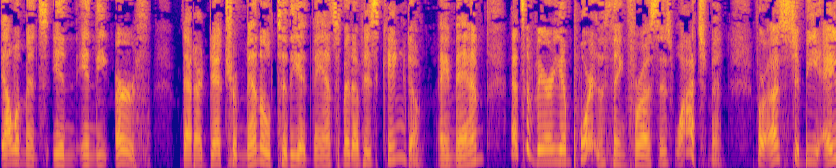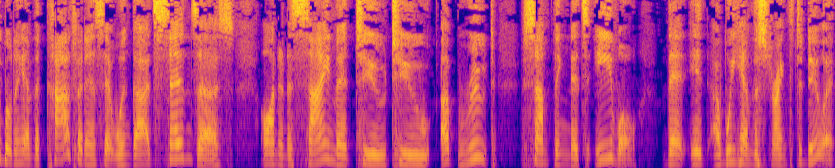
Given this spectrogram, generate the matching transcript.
elements in, in the earth that are detrimental to the advancement of his kingdom. Amen. That's a very important thing for us as watchmen. For us to be able to have the confidence that when God sends us on an assignment to, to uproot something that's evil, that it, uh, we have the strength to do it.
